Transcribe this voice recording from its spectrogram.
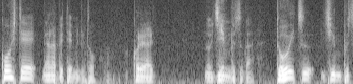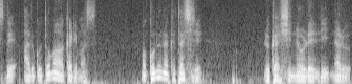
こうして並べてみるとこれらの人物が同一人物であることが分かります。まあ、このような形でルカ・シンノレッリなる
